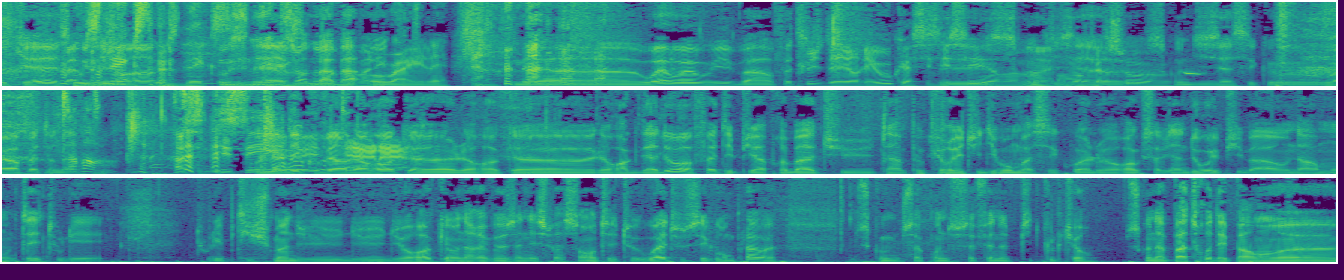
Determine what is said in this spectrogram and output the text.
ok. Who's next? Who's next? Who's next? Baba. O'Reilly. Mais euh, ouais, ouais, oui. Bah en fait, Plus d'ailleurs les hooks c'est- ACDC, hein, ce qu'on disait, perso. euh, ce qu'on disait, c'est que ouais, en fait, on Ça a, va. ACDC. on a découvert le rock, euh, le rock, euh, le rock d'ado en fait, et puis après bah tu t'es un peu curieux, tu dis bon bah c'est quoi le rock, ça vient d'où, et puis bah on a remonté tous les tous les petits chemins du, du, du rock et on arrive aux années 60 et tout, ouais tous ces groupes là, ouais. C'est comme ça qu'on s'est fait notre petite culture, parce qu'on n'a pas trop des parents. euh,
